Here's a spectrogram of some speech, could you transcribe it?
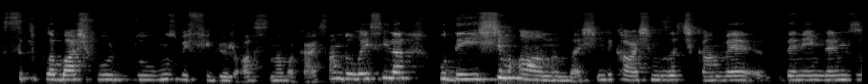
sıklıkla başvurduğumuz bir figür aslına bakarsan. Dolayısıyla bu değişim anında şimdi karşımıza çıkan ve deneyimlerimizi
